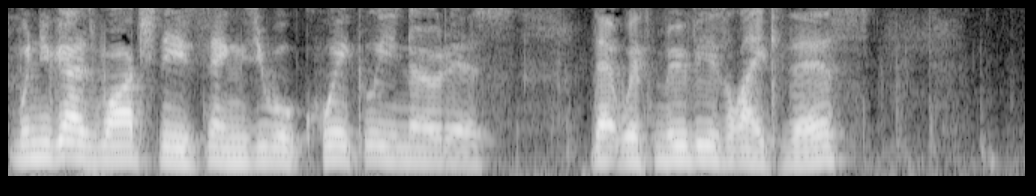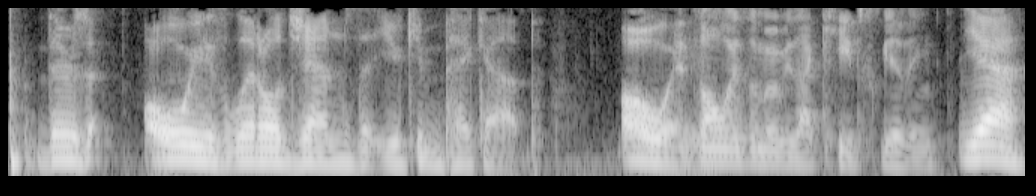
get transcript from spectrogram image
when you guys watch these things, you will quickly notice that with movies like this, there's always little gems that you can pick up. Always. It's always a movie that keeps giving. Yeah,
